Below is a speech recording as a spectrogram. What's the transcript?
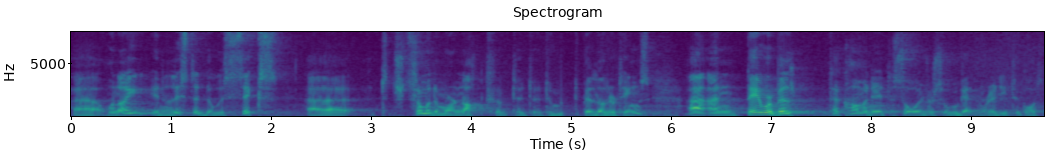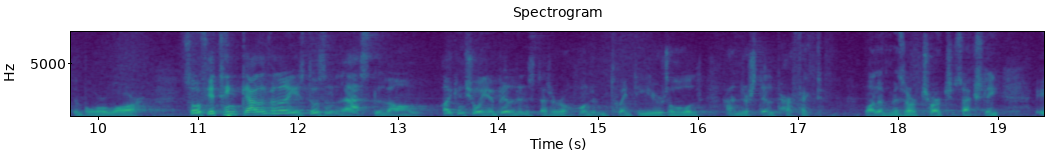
Uh, when I enlisted, there was six. Uh, some of them were knocked to, to, to build other things. Uh, and they were built to accommodate the soldiers who were getting ready to go to the Boer War. So if you think galvanised doesn't last long, I can show you buildings that are 120 years old and they're still perfect. One of them is our church. It's actually uh,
